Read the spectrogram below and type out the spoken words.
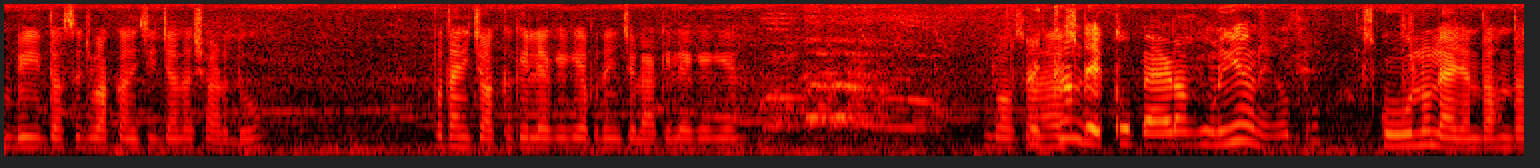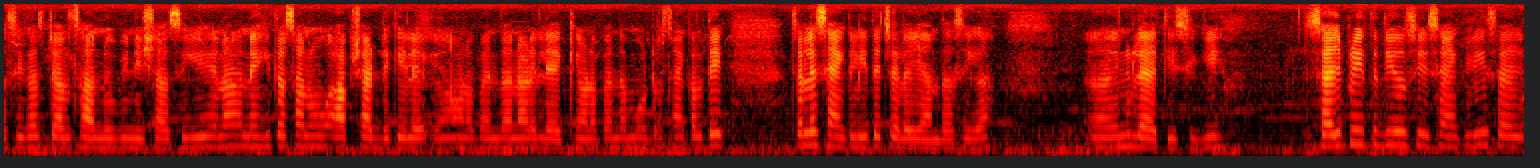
ਵੀ ਦਸ ਜਵਾਕਾਂ ਦੀ ਚੀਜ਼ਾਂ ਦਾ ਛੱਡ ਦੋ। ਪਤਾ ਨਹੀਂ ਚੱਕ ਕੇ ਲੈ ਕੇ ਗਿਆ ਪਤਾ ਨਹੀਂ ਚਲਾ ਕੇ ਲੈ ਕੇ ਗਿਆ। ਬਹੁਤ ਸੋਹਣਾ ਇੱਥੋਂ ਦੇਖੋ ਪੈੜਾਂ ਹੁਣੀਆਂ ਨੇ ਉੱਧਰੋਂ। ਸਕੂਲ ਨੂੰ ਲੈ ਜਾਂਦਾ ਹੁੰਦਾ ਸੀਗਾ ਚੱਲ ਸਾਨੂੰ ਵੀ ਨਿਸ਼ਾ ਸੀ ਹੈ ਨਾ ਨਹੀਂ ਤਾਂ ਸਾਨੂੰ ਆਪ ਛੱਡ ਕੇ ਲੈ ਆਉਣਾ ਪੈਂਦਾ ਨਾਲੇ ਲੈ ਕੇ ਆਉਣਾ ਪੈਂਦਾ। ਮੋਟਰਸਾਈਕਲ ਤੇ ਚੱਲੇ ਸਾਈਕਲ ਤੇ ਚਲੇ ਜਾਂਦਾ ਸੀਗਾ। ਇਹਨੂੰ ਲੈਤੀ ਸੀਗੀ। ਸਹਿਜਪ੍ਰੀਤ ਦੀ ਉਹ ਸੀ ਸਾਈਕਲੀ ਸਹਿਜ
